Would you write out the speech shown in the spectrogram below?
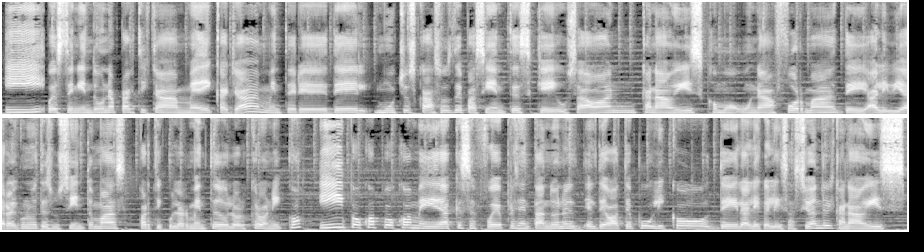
y pues teniendo una práctica médica ya me enteré de muchos casos de pacientes que usaban cannabis como una forma de aliviar algunos de sus síntomas, particularmente dolor crónico y poco a poco a medida que se fue presentando en el, el debate público de la legalización del cannabis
